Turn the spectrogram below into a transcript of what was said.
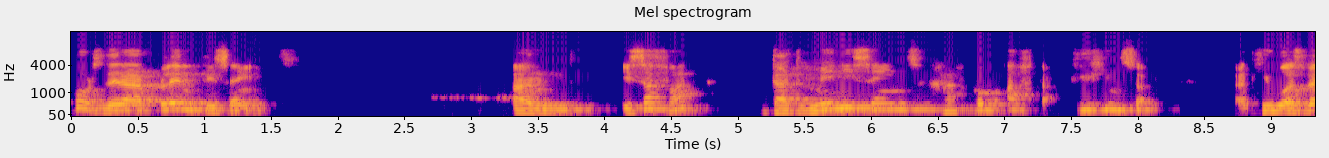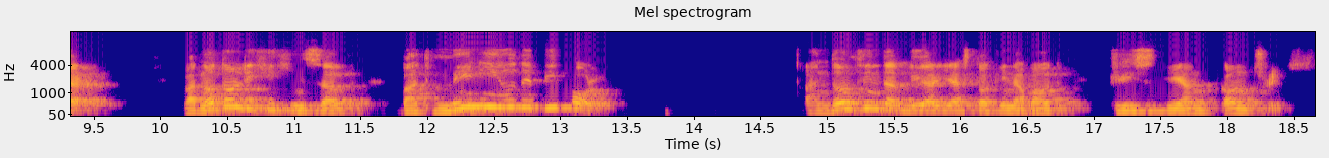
course, there are plenty saints. And it's a fact that many saints have come after he himself, and he was there. But not only he himself, but many other people and don't think that we are just talking about Christian countries,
